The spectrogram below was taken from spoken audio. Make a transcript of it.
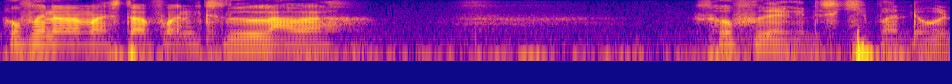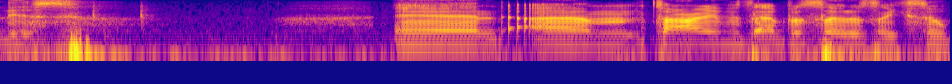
Hopefully none of my stuff went into the lava. So hopefully I can just keep on doing this. And um, sorry if this episode is like so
